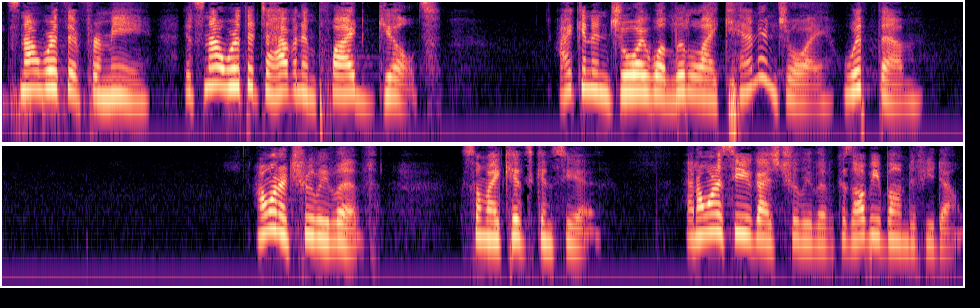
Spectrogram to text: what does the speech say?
It's not worth it for me. It's not worth it to have an implied guilt. I can enjoy what little I can enjoy with them. I want to truly live so my kids can see it. And I want to see you guys truly live because I'll be bummed if you don't.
